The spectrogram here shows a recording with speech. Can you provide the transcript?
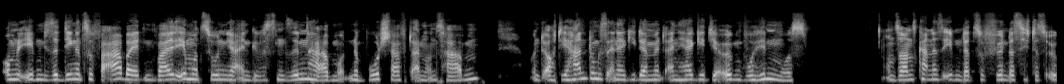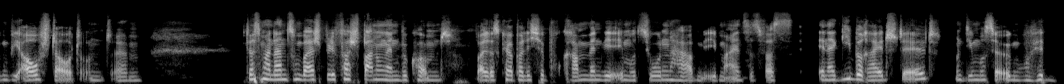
um eben diese Dinge zu verarbeiten, weil Emotionen ja einen gewissen Sinn haben und eine Botschaft an uns haben und auch die Handlungsenergie damit einhergeht, ja irgendwo hin muss. Und sonst kann es eben dazu führen, dass sich das irgendwie aufstaut und ähm, dass man dann zum Beispiel Verspannungen bekommt, weil das körperliche Programm, wenn wir Emotionen haben, eben eins ist, was Energie bereitstellt und die muss ja irgendwo hin.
